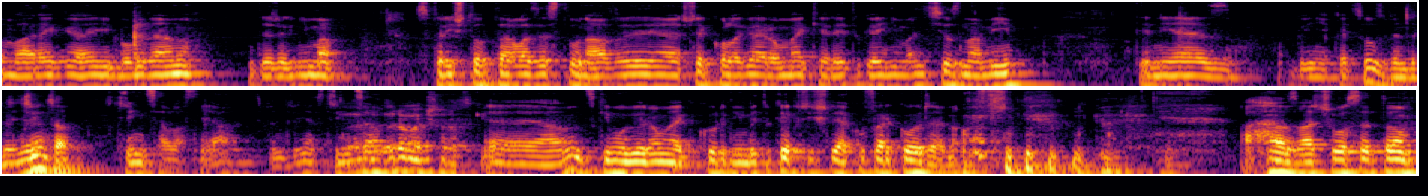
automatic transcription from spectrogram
Marek a i Bogdan, kteří vníma z Frištota, ale ze Stonavy a ještě kolega Romek, který vníma niečo s nami. Ten je z, aby někdo z Vendryně. Střínca. Střínca vlastně, já, z Vendryně, Střínca. Romek Šarovský. E, Já vždycky mluví Romek, kurní, my tukej přišli jako ferkoře, no. A začalo se to,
